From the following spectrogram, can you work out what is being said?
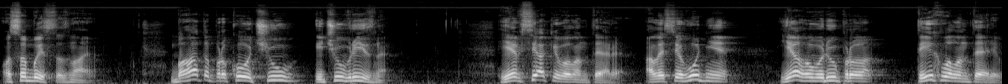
особисто знаю. Багато про кого чув і чув різне. Є всякі волонтери, але сьогодні я говорю про тих волонтерів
